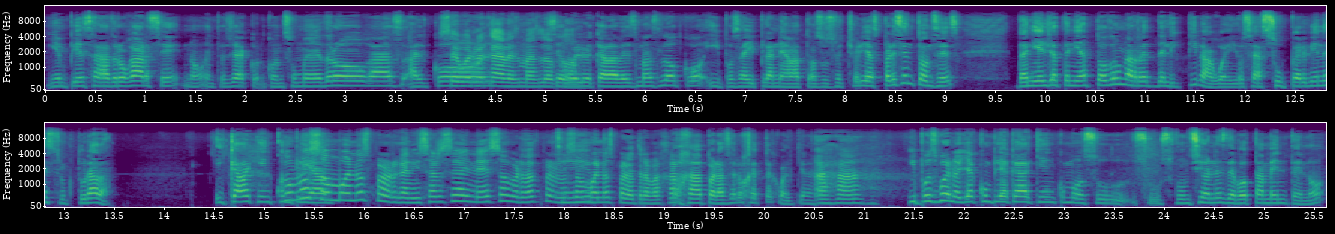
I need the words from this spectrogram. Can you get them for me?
y empieza a drogarse, ¿no? Entonces ya con- consume drogas, alcohol. Se vuelve cada vez más loco. Se vuelve cada vez más loco y pues ahí planeaba todas sus fechorías. Para ese entonces, Daniel ya tenía toda una red delictiva, güey, o sea, súper bien estructurada. Y cada quien ¿Cómo cumplía... son buenos para organizarse en eso, verdad? Pero no Sí. son buenos para trabajar. Ajá, para hacer ojete cualquiera. Ajá. Y pues bueno, ya cumplía cada quien como su- sus funciones devotamente, ¿no?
